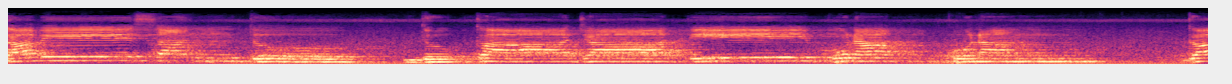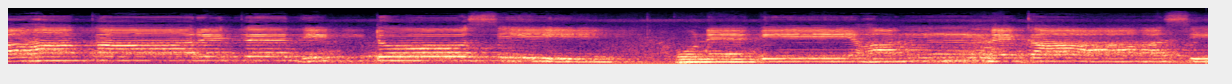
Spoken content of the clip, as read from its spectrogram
ගවේසන්තු දුක්ඛාජාති පුනః පුනං ගහකාරක දිට්ටෝසි පුනගේ सि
